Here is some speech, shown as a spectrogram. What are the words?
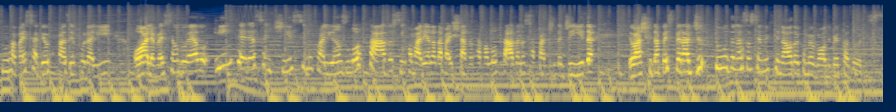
Turra vai saber o que fazer por ali. Olha, vai ser um duelo interessantíssimo com a Aliança lotado, assim como a Arena da Baixada estava lotada nessa partida de ida. Eu acho que dá para esperar de tudo nessa semifinal da Comebol Libertadores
